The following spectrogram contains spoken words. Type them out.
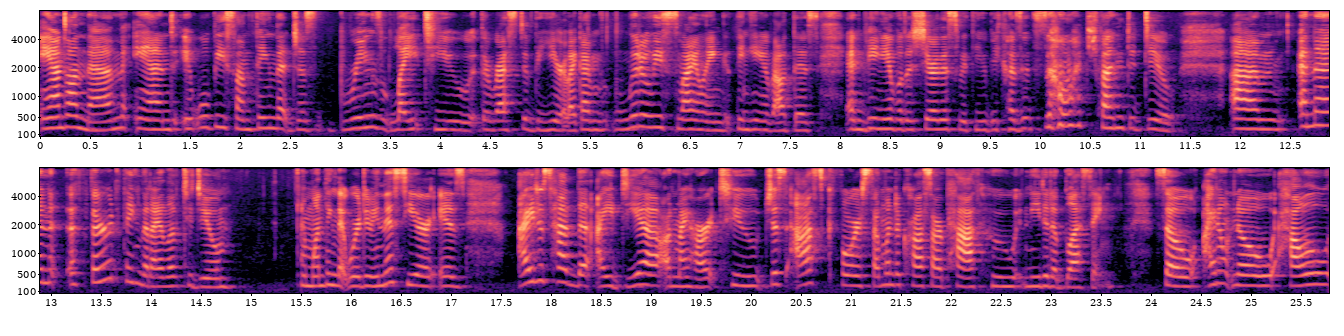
and on them and it will be something that just brings light to you the rest of the year. Like i'm literally smiling thinking about this and being able to share this with you because it's so much fun to do um, and then a third thing that I love to do, and one thing that we're doing this year is I just had the idea on my heart to just ask for someone to cross our path who needed a blessing. So I don't know how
